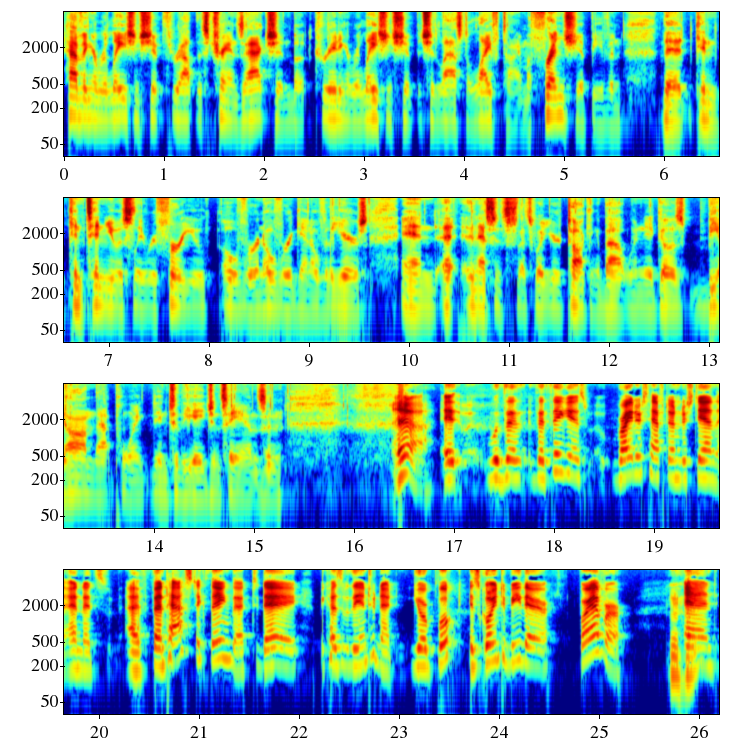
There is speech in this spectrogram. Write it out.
having a relationship throughout this transaction, but creating a relationship that should last a lifetime, a friendship even that can continuously refer you over and over again over the years. And uh, in essence, that's what you're talking about when it goes beyond that point into the agent's hands and yeah. It, well, the the thing is, writers have to understand, and it's a fantastic thing that today, because of the internet, your book is going to be there forever, mm-hmm. and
